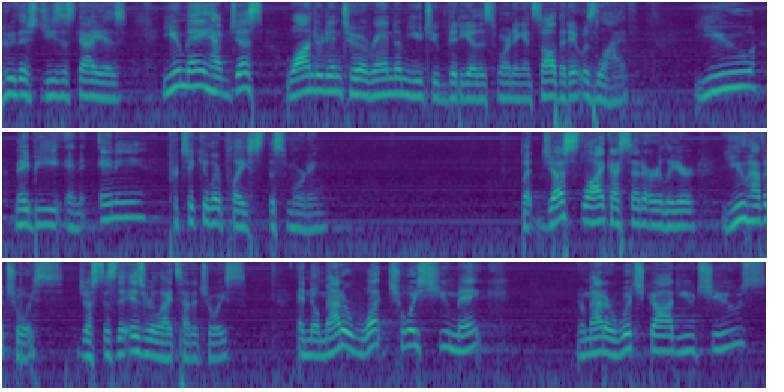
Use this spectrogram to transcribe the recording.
who this Jesus guy is. You may have just wandered into a random YouTube video this morning and saw that it was live. You may be in any particular place this morning. But just like I said earlier, you have a choice, just as the Israelites had a choice. And no matter what choice you make, no matter which God you choose,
